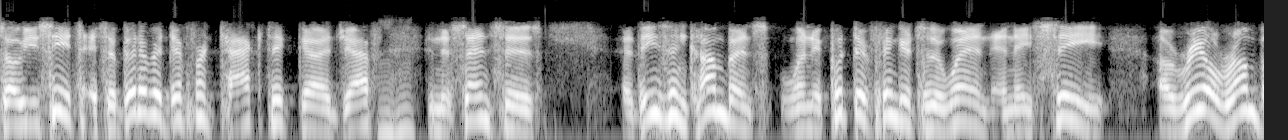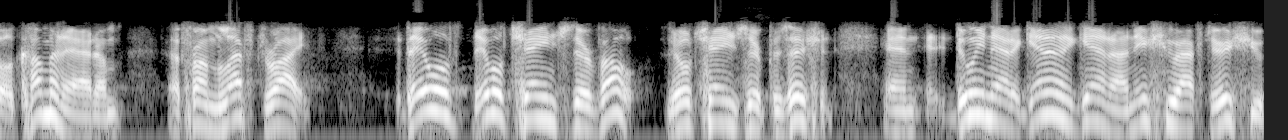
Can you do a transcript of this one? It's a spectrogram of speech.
So you see, it's it's a bit of a different tactic, uh, Jeff. Mm-hmm. In the sense is uh, these incumbents, when they put their finger to the wind and they see a real rumble coming at them Uh, from left right, they will they will change their vote. They'll change their position. And doing that again and again on issue after issue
